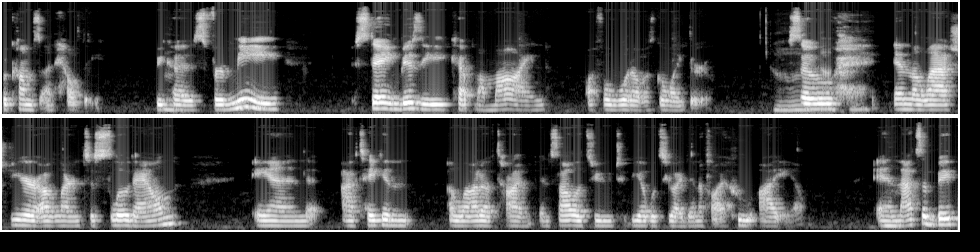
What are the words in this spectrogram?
becomes unhealthy because mm-hmm. for me, staying busy kept my mind off of what I was going through. Oh, so, in the last year, I've learned to slow down and I've taken a lot of time in solitude to be able to identify who I am. And that's a big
